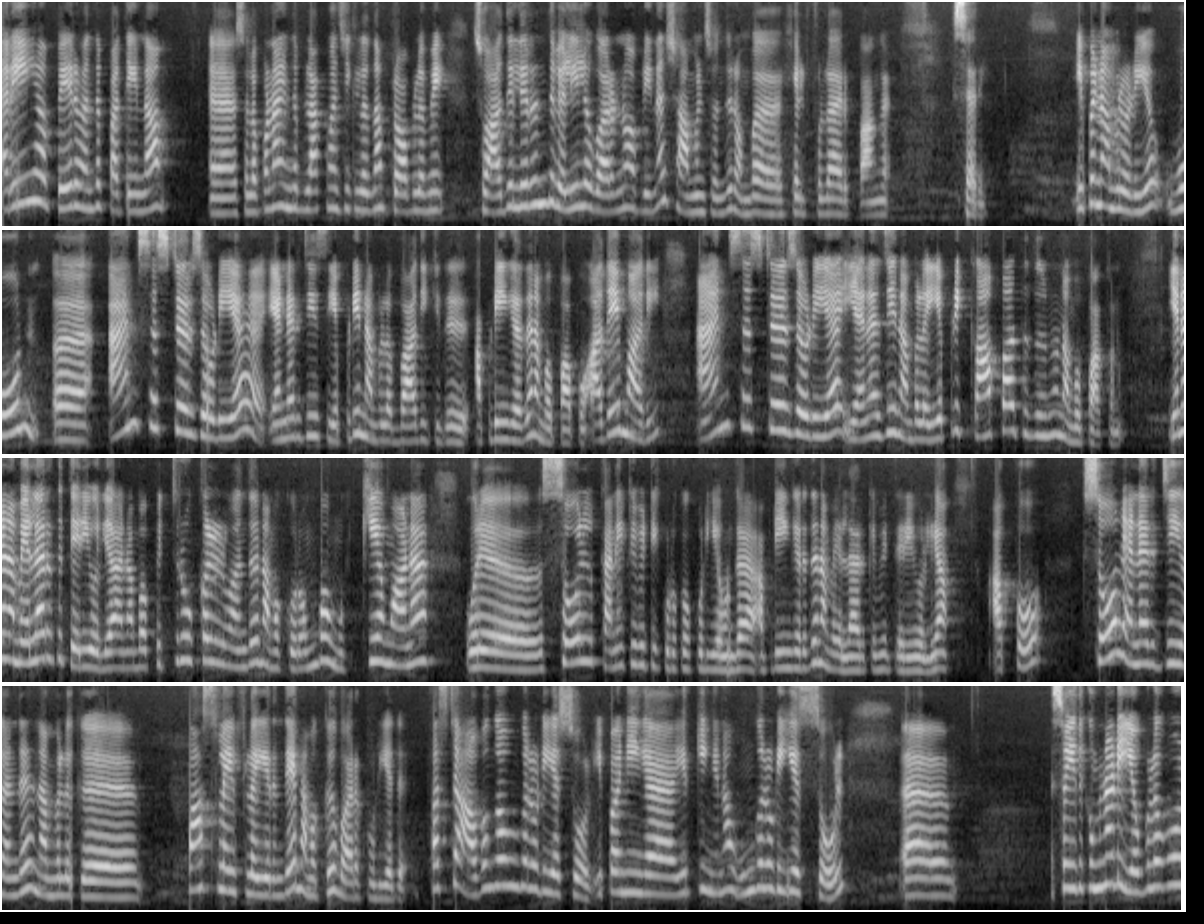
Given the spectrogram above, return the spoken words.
நிறைய பேர் வந்து பார்த்தீங்கன்னா சொல்லப்போனால் இந்த பிளாக் மேஜிக்கில் தான் ப்ராப்ளமே ஸோ அதிலிருந்து வெளியில் வரணும் அப்படின்னா ஷாமன்ஸ் வந்து ரொம்ப ஹெல்ப்ஃபுல்லாக இருப்பாங்க. சரி. இப்போ நம்மளுடைய ஓன் ஆன்சஸ்டர்ஸோடைய எனர்ஜிஸ் எப்படி நம்மளை பாதிக்குது அப்படிங்கிறத நம்ம பார்ப்போம். அதே மாதிரி ஆன்சஸ்டர்ஸோடைய எனர்ஜி நம்மளை எப்படி காப்பாத்துதுன்னு நம்ம பார்க்கணும். ஏன்னா நம்ம எல்லாருக்கும் தெரியும் இல்லையா? நம்ம பித்ருக்கள் வந்து நமக்கு ரொம்ப முக்கியமான ஒரு சோல் கனெக்டிவிட்டி கொடுக்கக்கூடியவங்க அப்படிங்கிறது நம்ம எல்லாருக்குமே தெரியும் இல்லையா? அப்போ சோல் எனர்ஜி வந்து நம்மளுக்கு பாஸ்ட் லைஃப்ல இருந்தே நமக்கு வரக்கூடியது. ஃபர்ஸ்ட் அவங்கவுங்களுடைய சோல் இப்போ நீங்க இருக்கீங்கன்னா உங்களுடைய சோல் ஸோ இதுக்கு முன்னாடி எவ்வளவோ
